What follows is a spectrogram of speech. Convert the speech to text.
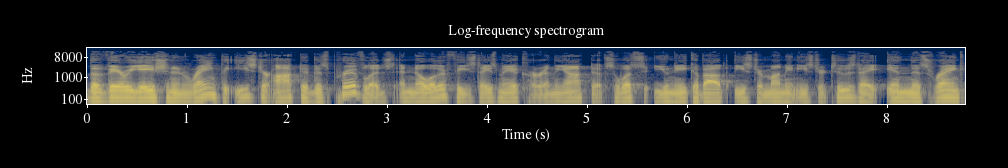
the variation in rank, the Easter octave is privileged, and no other feast days may occur in the octave. So, what's unique about Easter Monday and Easter Tuesday in this rank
